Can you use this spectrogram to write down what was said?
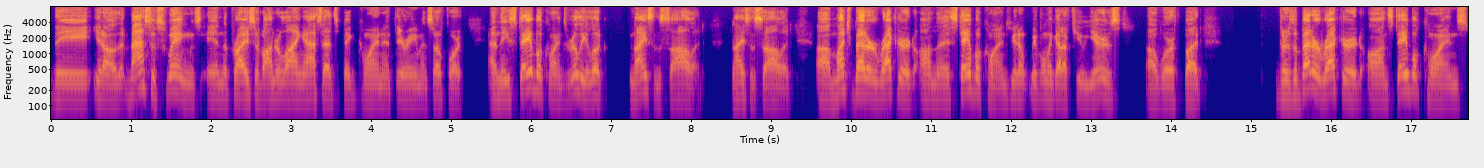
the you know the massive swings in the price of underlying assets, Bitcoin, Ethereum, and so forth. And these stable coins really look nice and solid, nice and solid. Uh, much better record on the stable coins. We don't. We've only got a few years uh, worth, but there's a better record on stable coins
